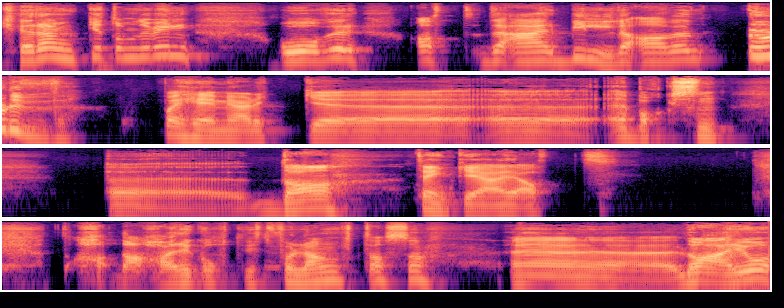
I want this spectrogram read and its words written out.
kranket om du vil, over at det er bilde av en ulv på Hemelk-boksen. Uh, uh, da tenker jeg at da, har det gått litt for langt, altså. Eh, nå er jo,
